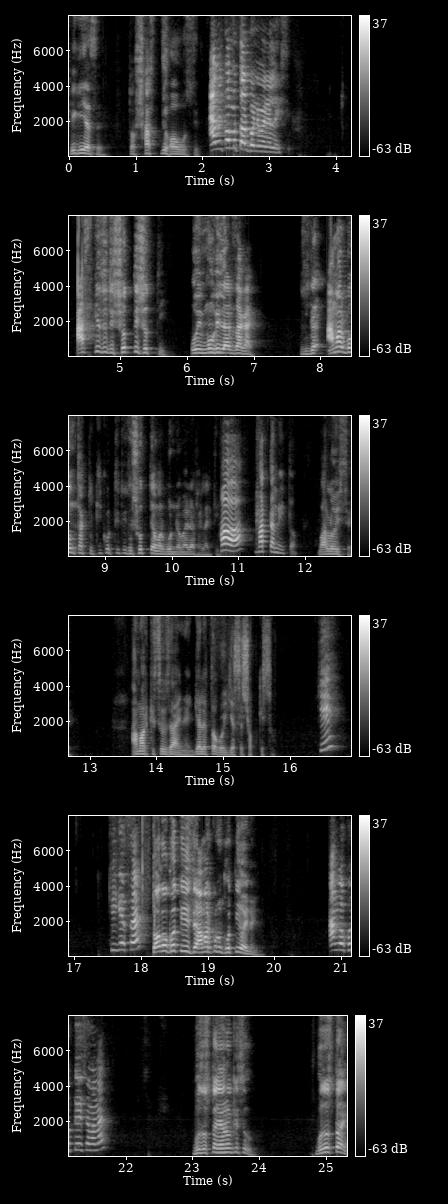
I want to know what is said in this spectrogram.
ঠিকই আছে তোর শাস্তি হওয়া উচিত। আমি কম তোর বোনে মেরে লাইছি। আজকে যদি সত্যি সত্যি ওই মহিলার জায়গায় যদি আমার বোন থাকতো কি করতি তুই তো সত্যি আমার বোনরে মেরা ফেলাইতি? হ্যাঁ মারতামই তো। ভালো হয়েছে আমার কিছু যায় নাই গেলে তগই গেছে সব কিছু কি? কি গেছে? তগ ক্ষতি হয়েছে আমার কোনো ক্ষতি হয় নাই। আঙ্গ ক্ষতি হয়েছে মানে? বুঝোস না এমন কিছু? তাই?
